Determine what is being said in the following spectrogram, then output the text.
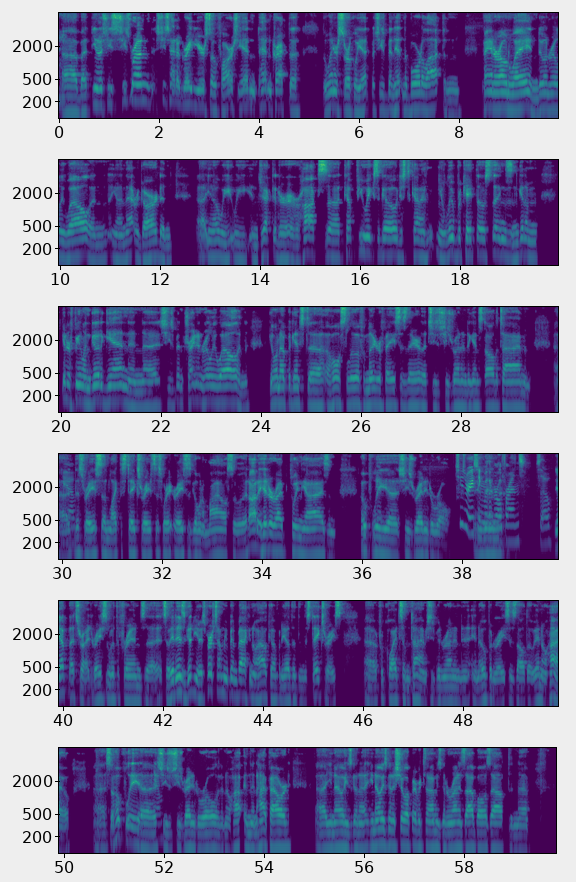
Uh, but you know she's she's run she's had a great year so far. She hadn't hadn't cracked the the winner's circle yet, but she's been hitting the board a lot and paying her own way and doing really well. And you know, in that regard, and uh, you know, we we injected her, her hocks uh, a few weeks ago just to kind of you know lubricate those things and get them get her feeling good again. And uh, she's been training really well and going up against a, a, whole slew of familiar faces there that she's she's running against all the time and uh, yeah. This race, unlike the stakes race, this race is going a mile, so it ought to hit her right between the eyes, and hopefully yeah. uh, she's ready to roll. She's racing and with then, her girlfriends, so. Yep, that's right, racing with the friends. Uh, so it is good. You know, it's first time we've been back in Ohio Company other than the stakes race uh, for quite some time. She's been running in, in open races, although in Ohio. Uh, so hopefully uh, yeah. she's she's ready to roll, and in Ohio, and then high powered. you know he's gonna you know he's gonna show up every time. He's gonna run his eyeballs out and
